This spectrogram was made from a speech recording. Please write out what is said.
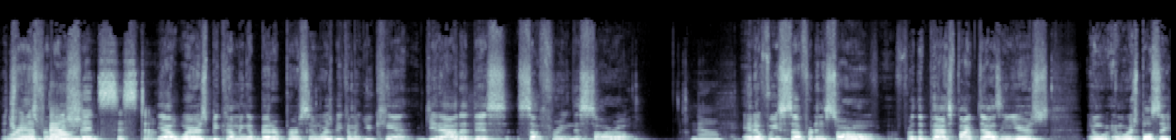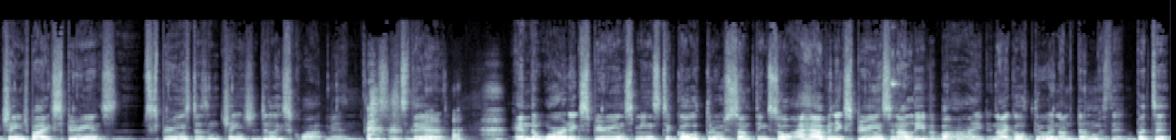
the We're in a transformation? bounded system. Yeah, where's becoming a better person? Where's becoming? You can't get out of this suffering, this sorrow. No. And if we suffered in sorrow for the past 5,000 years and, and we're supposed to change by experience, experience doesn't change the diddly squat, man. It's, it's there. and the word experience means to go through something. So I have an experience and I leave it behind and I go through it and I'm done with it. But to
